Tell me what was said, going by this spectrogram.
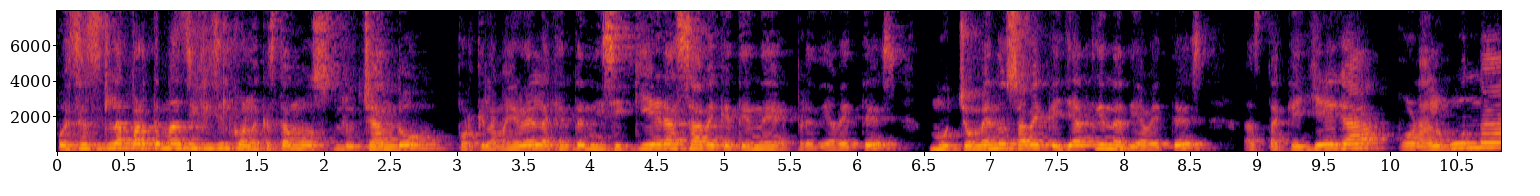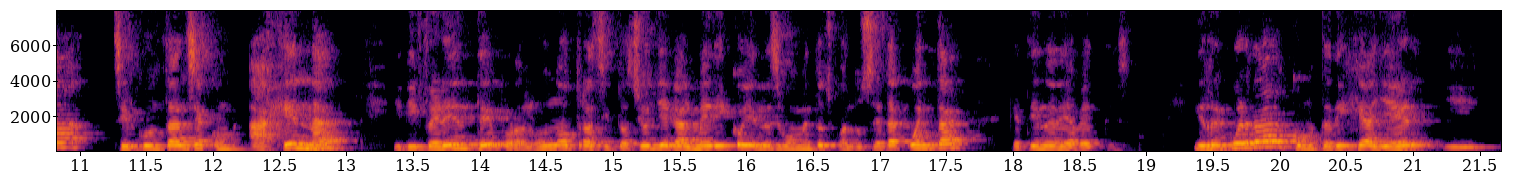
pues es la parte más difícil con la que estamos luchando, porque la mayoría de la gente ni siquiera sabe que tiene prediabetes, mucho menos sabe que ya tiene diabetes, hasta que llega por alguna circunstancia ajena y diferente, por alguna otra situación, llega al médico y en ese momento es cuando se da cuenta que tiene diabetes. Y recuerda, como te dije ayer, y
